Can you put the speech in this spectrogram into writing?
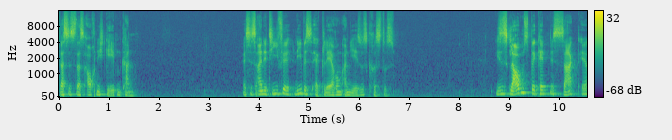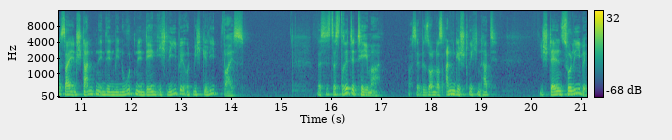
dass es das auch nicht geben kann. Es ist eine tiefe Liebeserklärung an Jesus Christus. Dieses Glaubensbekenntnis, sagt er, sei entstanden in den Minuten, in denen ich liebe und mich geliebt weiß. Das ist das dritte Thema, was er besonders angestrichen hat, die Stellen zur Liebe.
